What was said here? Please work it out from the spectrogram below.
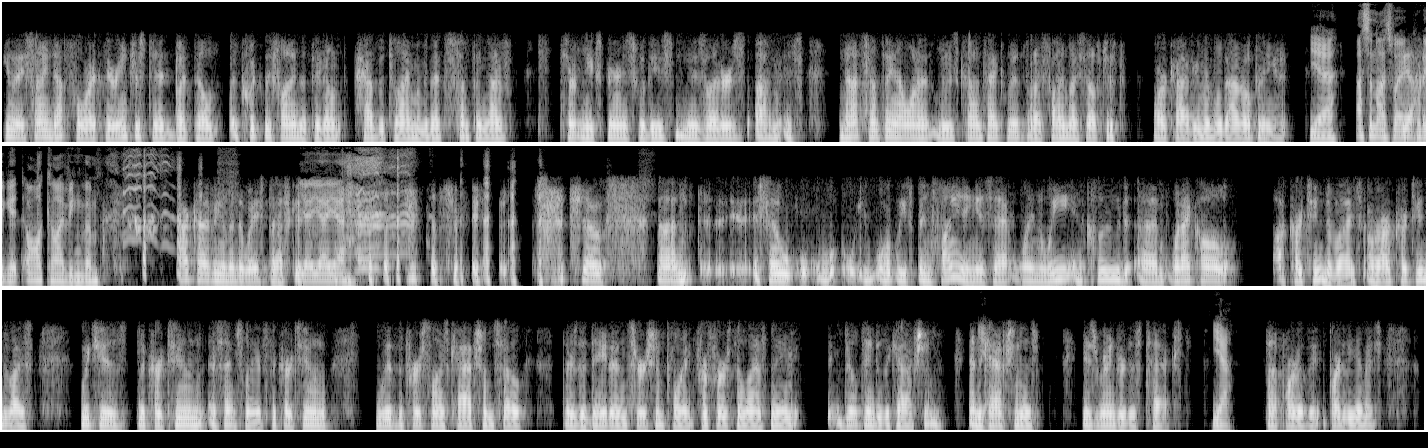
you know they signed up for it. They're interested, but they'll quickly find that they don't have the time. I mean that's something I've certainly experienced with these newsletters. Um, it's not something I want to lose contact with, but I find myself just archiving them without opening it, Yeah, that's a nice way Yeah. of putting it. Archiving them. archiving them in the wastebasket. yeah, yeah, yeah. That's right. so, um, so w- w- what we've been finding is that when we include um, what I call a cartoon device or our cartoon device, which is the cartoon essentially, it's the cartoon with the personalized caption. So there's a data insertion point for first and last name built into the caption, and the Yeah. caption is is rendered as text. Yeah. Not part of the part of the image.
